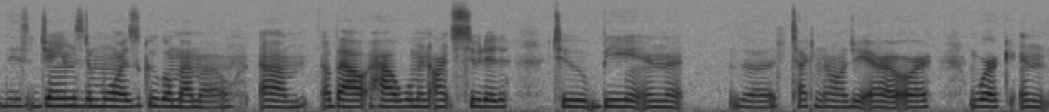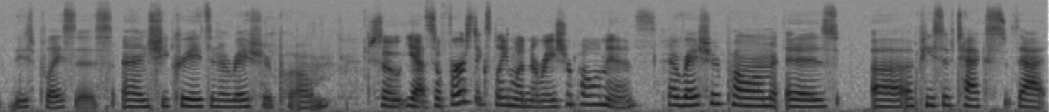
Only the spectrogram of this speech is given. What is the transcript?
this James Damore's Google memo um, about how women aren't suited to be in the, the technology era or work in these places. And she creates an erasure poem. So yeah. So first, explain what an erasure poem is. Erasure poem is uh, a piece of text that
